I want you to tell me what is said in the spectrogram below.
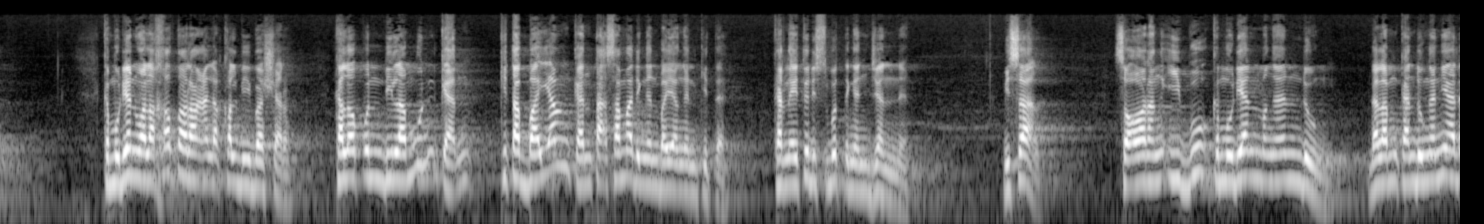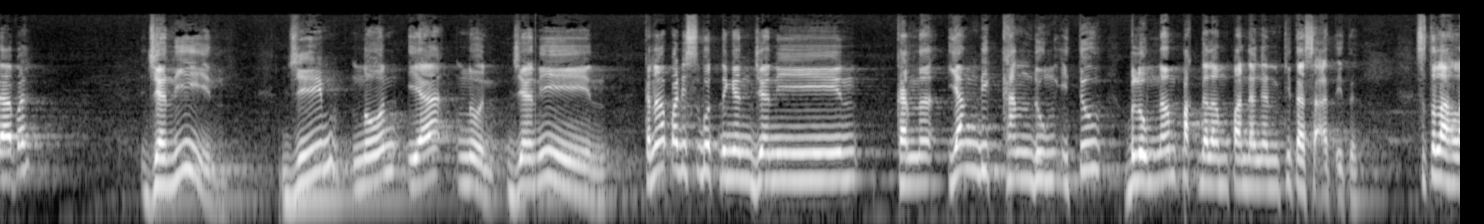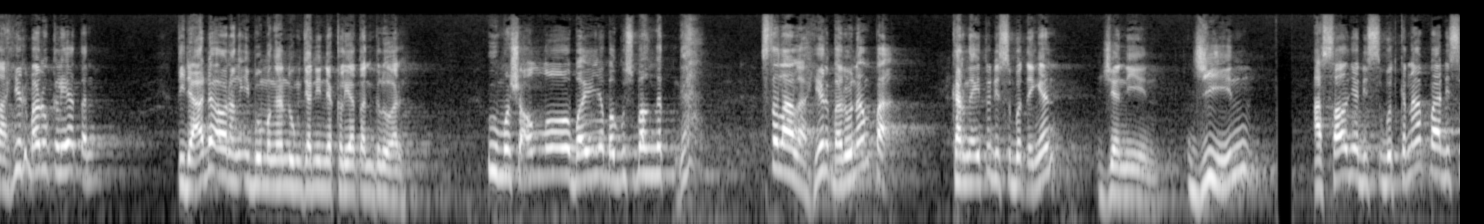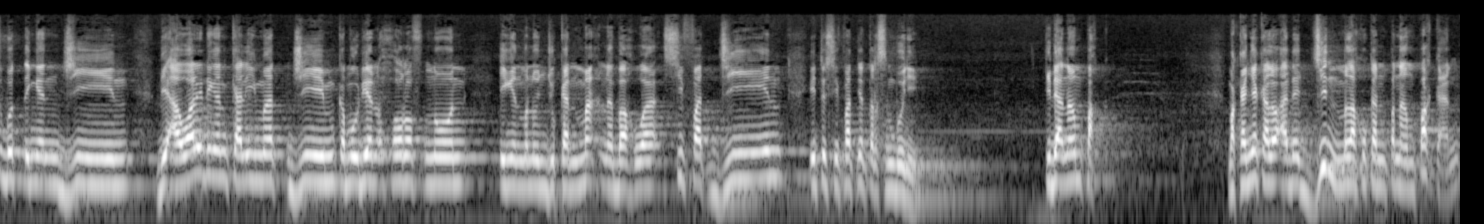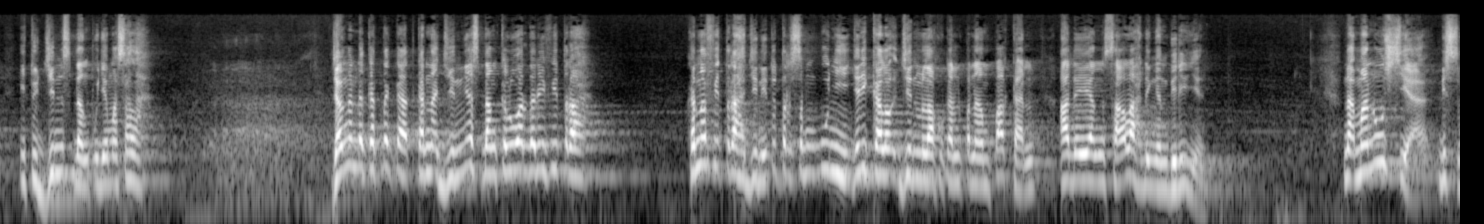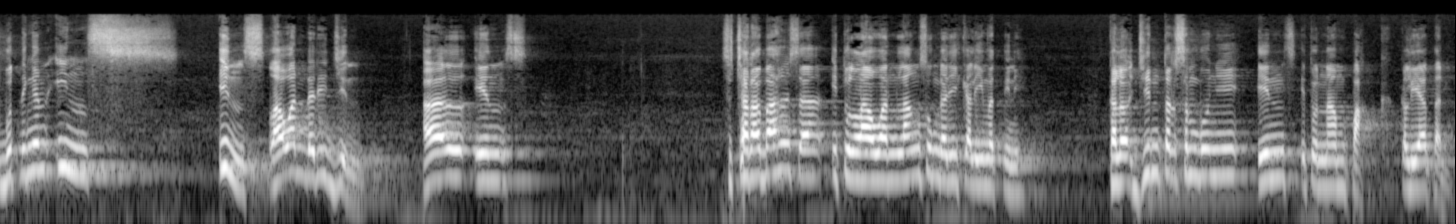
Kemudian wala khatara ala qalbi bashar. Kalaupun dilamunkan, kita bayangkan tak sama dengan bayangan kita. Karena itu disebut dengan jannah. Misal, Seorang ibu kemudian mengandung. Dalam kandungannya ada apa? Janin. Jim, nun, ya, nun. Janin. Kenapa disebut dengan janin? Karena yang dikandung itu belum nampak dalam pandangan kita saat itu. Setelah lahir baru kelihatan. Tidak ada orang ibu mengandung janinnya kelihatan keluar. Uh, Masya Allah bayinya bagus banget. Enggak. Setelah lahir baru nampak. Karena itu disebut dengan janin jin asalnya disebut kenapa disebut dengan jin diawali dengan kalimat jim kemudian huruf nun ingin menunjukkan makna bahwa sifat jin itu sifatnya tersembunyi tidak nampak makanya kalau ada jin melakukan penampakan itu jin sedang punya masalah jangan dekat-dekat karena jinnya sedang keluar dari fitrah karena fitrah jin itu tersembunyi jadi kalau jin melakukan penampakan ada yang salah dengan dirinya Nah manusia disebut dengan ins. Ins, lawan dari jin. Al-ins. Secara bahasa itu lawan langsung dari kalimat ini. Kalau jin tersembunyi, ins itu nampak, kelihatan.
